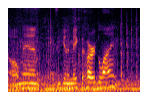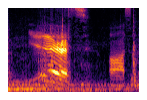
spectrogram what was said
Oh man, is he gonna make the hard line? Yes! Awesome.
